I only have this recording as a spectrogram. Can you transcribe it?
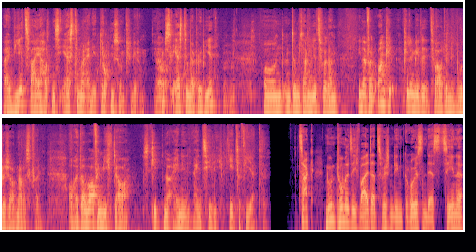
weil wir zwei hatten das erste Mal eine Trockensumpfschmierung. Wir haben das erste Mal probiert und, und dann sind wir zwar dann innerhalb von einem Kilometer die zwei Autos mit Motorschaden ausgefallen. Aber da war für mich klar, es gibt nur einen, ein Ziel, ich gehe zu Fiat. Zack, nun tummelt sich Walter zwischen den Größen der Szene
